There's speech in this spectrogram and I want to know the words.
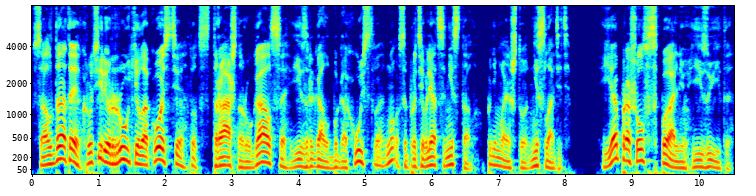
Солдаты крутили руки Лакости, тот страшно ругался и изрыгал богохульство, но сопротивляться не стал, понимая, что не сладить. Я прошел в спальню иезуита.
